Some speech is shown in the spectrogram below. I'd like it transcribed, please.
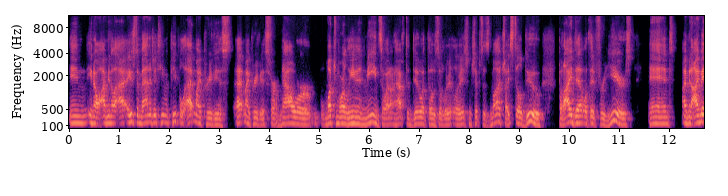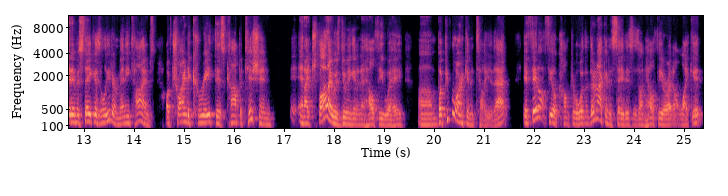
in, you know, I mean, I used to manage a team of people at my previous, at my previous firm. Now we're much more lean and mean. So I don't have to deal with those relationships as much. I still do, but I dealt with it for years. And I mean, I made a mistake as a leader many times of trying to create this competition. And I thought I was doing it in a healthy way. Um, but people aren't going to tell you that. If they don't feel comfortable with it, they're not going to say this is unhealthy or I don't like it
